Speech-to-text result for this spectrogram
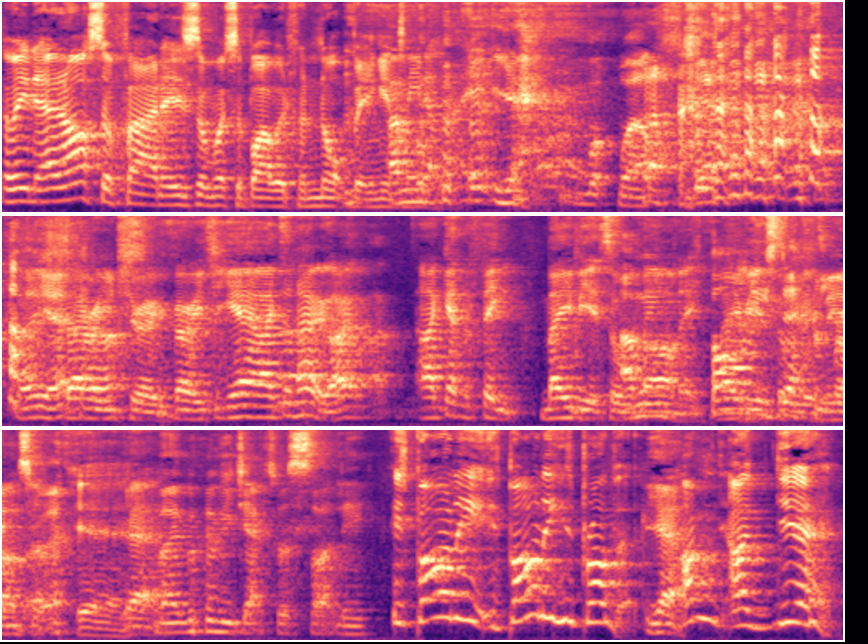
I mean, an Arsenal fan is almost a byword for not being into I mean, football. uh, yeah, Well, yeah. Uh, yeah. very true, very true. Yeah, I don't know. I I get the thing. Maybe it's all I mean, Barney. Maybe Barney's it's all his definitely brother. into it. Yeah. Yeah. Maybe, maybe Jack's was slightly. Is Barney? Is Barney his brother? Yeah. I'm, I, yeah.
